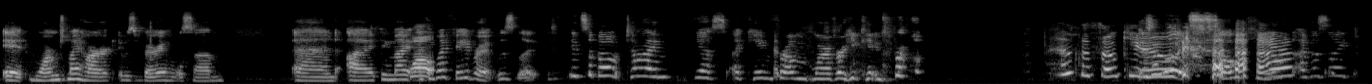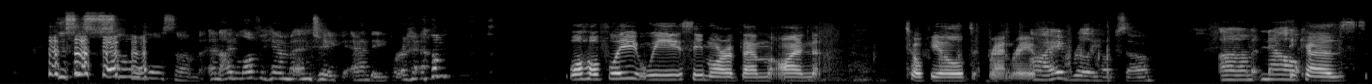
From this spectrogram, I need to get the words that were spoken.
It warmed my heart. It was very wholesome. And I think my I think my favorite was like it's about time. Yes, I came from wherever he came from. That's so cute. Isn't that so cute? I was like, this is so wholesome, and I love him and Jake and Abraham. well, hopefully we see more of them on Tofield Rant Rave I really hope so. Um, now, because,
